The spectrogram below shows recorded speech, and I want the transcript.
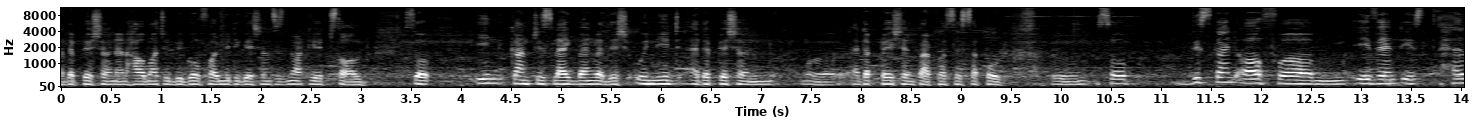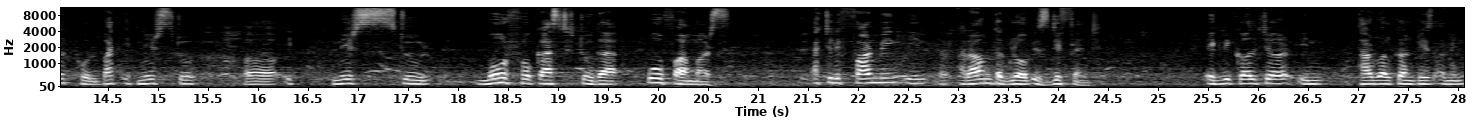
adaptation and how much would be go for mitigations is not yet solved. So, in countries like Bangladesh, we need adaptation, adaptation purposes support. Um, so this kind of um, event is helpful, but it needs to uh, it needs to more focused to the poor farmers. Actually, farming in uh, around the globe is different. Agriculture in third world countries, I mean,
